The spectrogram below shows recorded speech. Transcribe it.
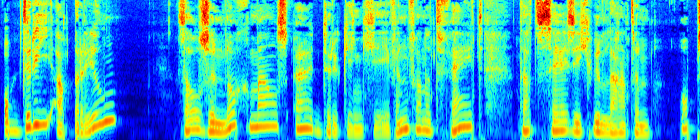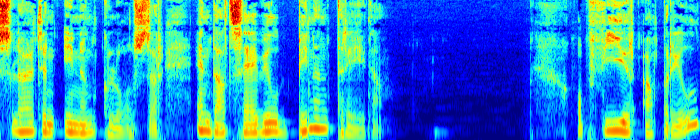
Op 3 april zal ze nogmaals uitdrukking geven van het feit dat zij zich wil laten opsluiten in een klooster en dat zij wil binnentreden. Op 4 april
